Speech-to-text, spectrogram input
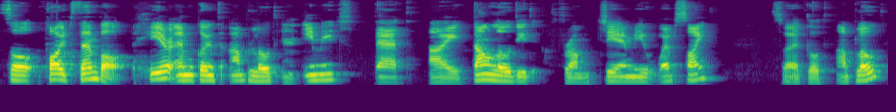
So for example, here I'm going to upload an image that I downloaded from GMU website. So I go to upload.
